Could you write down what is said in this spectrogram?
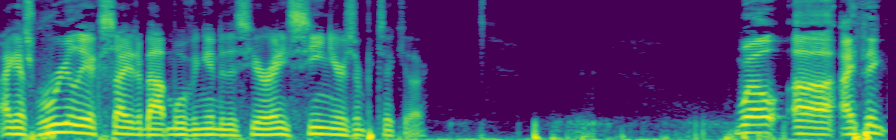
I guess, really excited about moving into this year? Any seniors in particular? Well, uh, I think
